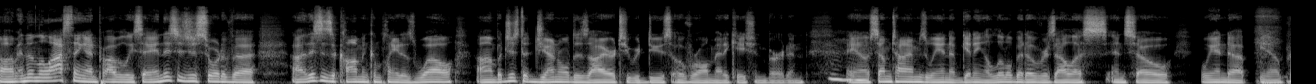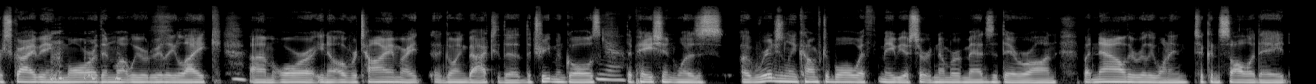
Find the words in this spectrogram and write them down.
Um, and then the last thing I'd probably say, and this is just sort of a, uh, this is a common complaint as well, um, but just a general desire to reduce overall medication burden. Mhm. You know, sometimes we end up getting a little bit overzealous, and so we end up, you know, prescribing more than what we would really like, um, or you know, over time, right, uh, going back to the the treatment goals, Yeah. the patient was originally comfortable with maybe a certain number of meds that they were on, but now they're really wanting to consolidate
